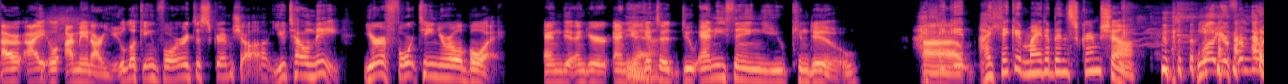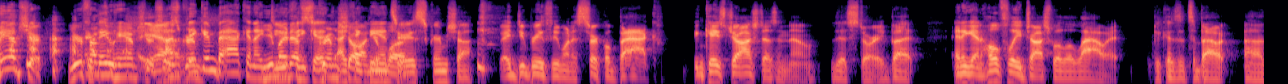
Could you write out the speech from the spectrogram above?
I, I mean, are you looking forward to scrimshaw? You tell me. You're a 14 year old boy, and and you're and you Yeah. get to do anything you can do. I think Uh, it. I think it might have been Scrimshaw. Well, you're from New Hampshire. You're from think- New Hampshire. yeah. so I'm scrim- thinking back, and I You do might have think it, I think the answer blood. is Scrimshaw. I do briefly want to circle back in case Josh doesn't know this story, but and again, hopefully Josh will allow it because it's about uh,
